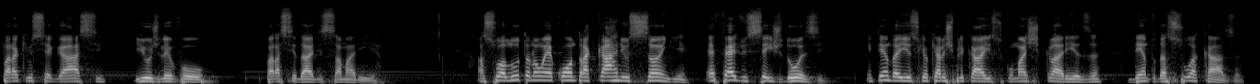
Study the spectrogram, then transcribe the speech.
para que os cegasse e os levou para a cidade de Samaria. A sua luta não é contra a carne e o sangue. Efésios 6, 12 Entenda isso, que eu quero explicar isso com mais clareza dentro da sua casa.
